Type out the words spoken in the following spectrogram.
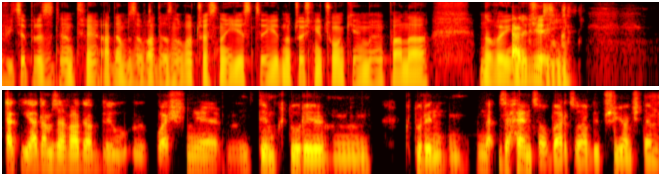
wiceprezydent Adam Zawada z Nowoczesnej jest jednocześnie członkiem pana Nowej tak. Nadziei. Tak, i Adam Zawada był właśnie tym, który, który zachęcał bardzo, aby przyjąć ten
